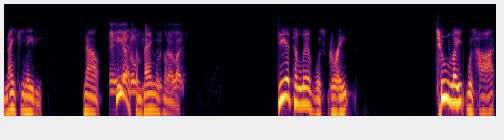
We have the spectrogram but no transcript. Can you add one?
1980s. Now and he, he had no some bangers on. Like. Scared to Live was great. Too Late was hot.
